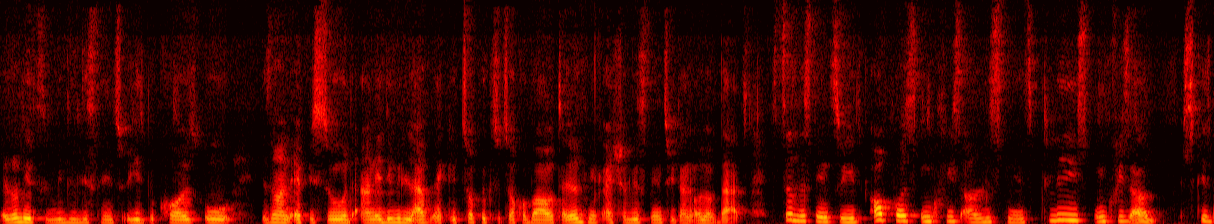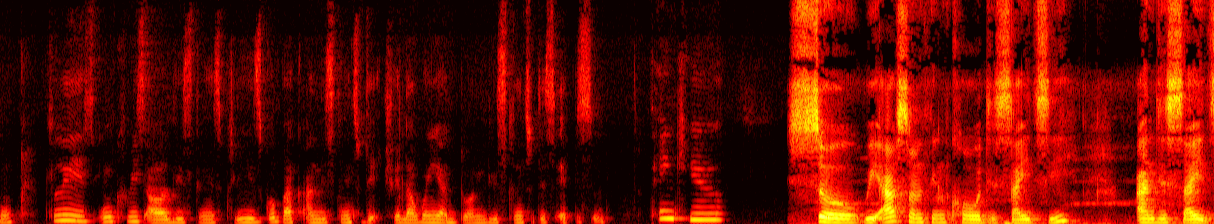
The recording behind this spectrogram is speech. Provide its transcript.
there's no need to really listening to it because oh it's not an episode and they didn't have like a topic to talk about. I don't think i should listen to it and all of that. Still listening to it. Help us increase our listenings. Please increase our excuse me please increase our listenings. Please go back and listen to the trailer when you're done listening to this episode. Thank you. So we have something called the site. And the site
